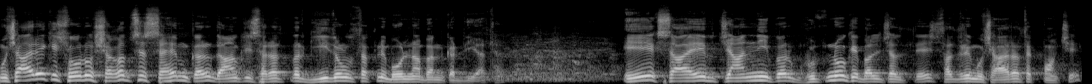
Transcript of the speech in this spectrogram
मुशारे के शोर व शगब से सहम कर गाँव की सरहद पर गीदड़ों तक ने बोलना बंद कर दिया था। एक साहिब चांदनी पर घुटनों के बल चलते सदर मुशारा तक पहुँचे।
